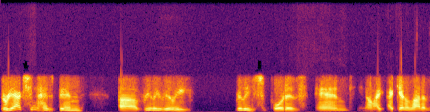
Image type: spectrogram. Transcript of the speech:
The reaction has been uh, really, really, really supportive, and you know, I, I get a lot of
